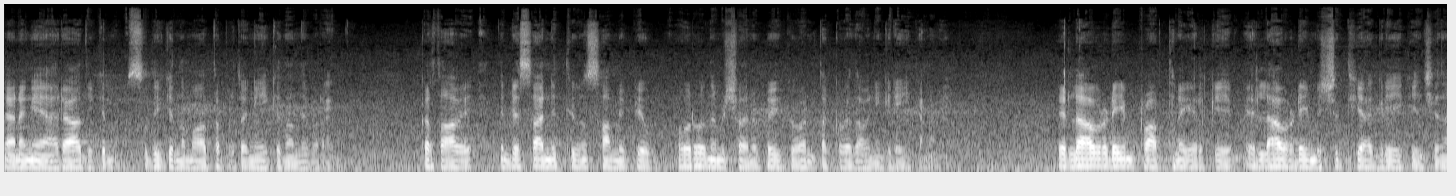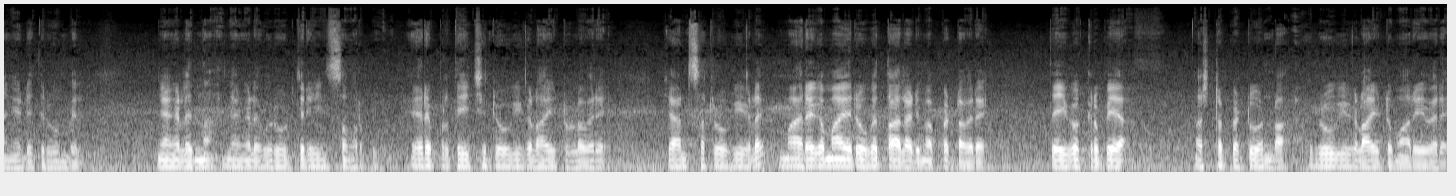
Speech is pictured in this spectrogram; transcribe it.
ഞാനങ്ങേ ആരാധിക്കുന്നു സ്തുതിക്കുന്നു മാത്രപ്പെടുത്തി അങ്ങേക്ക് നന്ദി പറയുന്നു. കർത്താവെ നിന്റെ സാന്നിധ്യവും സാമീപ്യവും ഓരോ നിമിഷവും അനുഭവിക്കുവാൻ തക്കവിധം അനുഗ്രഹിക്കണമേ. എല്ലാവരുടെയും പ്രാർത്ഥന കേൾക്കുകയും എല്ലാവരുടെയും വിശുദ്ധി ആഗ്രഹിക്കുകയും ചെയ്യുന്ന അങ്ങയുടെ തിരുവമ്പിൽ ഞങ്ങളിന്ന് ഞങ്ങളെ ഓരോരുത്തരെയും സമർപ്പിക്കും ഏറെ പ്രത്യേകിച്ച് രോഗികളായിട്ടുള്ളവരെ ക്യാൻസർ രോഗികളെ മാരകമായ രോഗത്താൽ അടിമപ്പെട്ടവരെ ദൈവകൃപയ നഷ്ടപ്പെട്ടുകൊണ്ട രോഗികളായിട്ട് മാറിയവരെ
